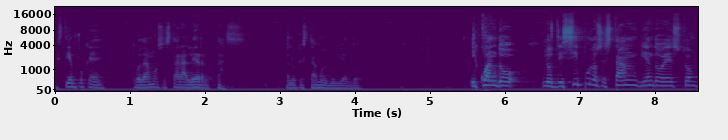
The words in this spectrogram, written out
Es tiempo que podamos estar alertas a lo que estamos viviendo. Y cuando los discípulos están viendo esto,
